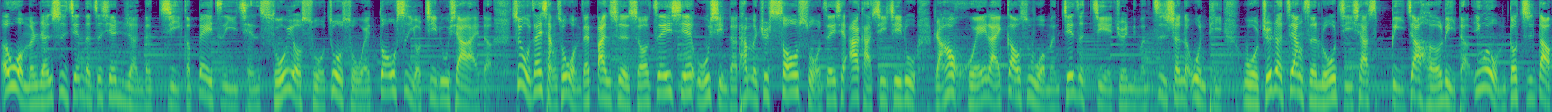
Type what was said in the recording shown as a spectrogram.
而我们人世间的这些人的几个辈子以前所有所作所为都是有记录下来的，所以我在想说，我们在办事的时候，这一些无形的他们去搜索这些阿卡西记录，然后回来告诉我们，接着解决你们自身的问题。我觉得这样子的逻辑下是比较合理的，因为我们都知道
